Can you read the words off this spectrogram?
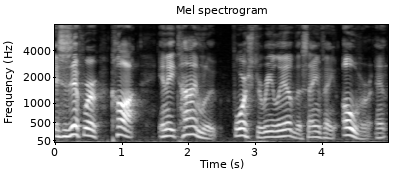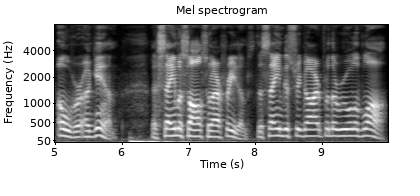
It's as if we're caught in a time loop, forced to relive the same thing over and over again the same assaults on our freedoms, the same disregard for the rule of law,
